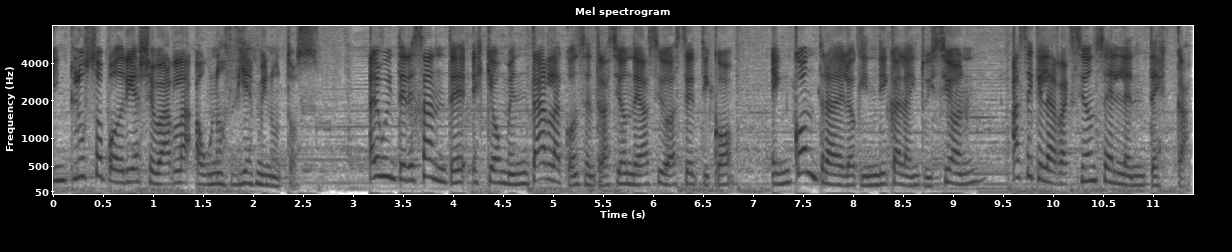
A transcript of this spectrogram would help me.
Incluso podría llevarla a unos 10 minutos. Algo interesante es que aumentar la concentración de ácido acético, en contra de lo que indica la intuición, hace que la reacción se enlentezca.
